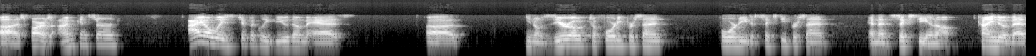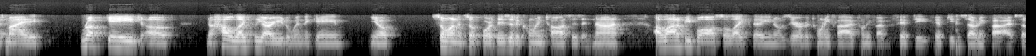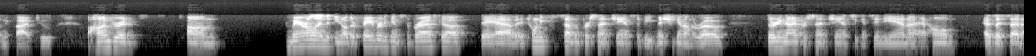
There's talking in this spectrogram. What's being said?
uh, as far as I'm concerned. I always typically view them as, uh, you know, zero to forty percent, forty to sixty percent, and then sixty and up, kind of as my rough gauge of, you know, how likely are you to win the game, you know, so on and so forth. Is it a coin toss? Is it not? A lot of people also like the, you know, 0 to 25, 25 to 50, 50 to 75, 75 to 100. Um, Maryland, you know, they're favored against Nebraska. They have a 27% chance to beat Michigan on the road, 39% chance against Indiana at home. As I said,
